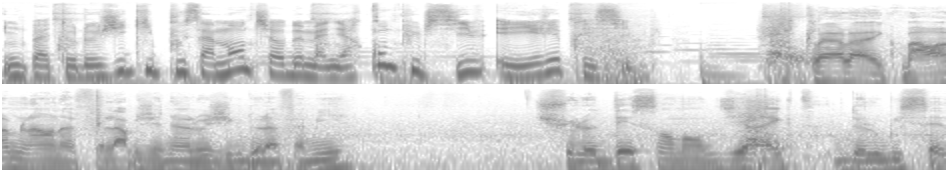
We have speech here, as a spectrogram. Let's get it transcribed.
une pathologie qui pousse à mentir de manière compulsive et irrépressible. Claire, là, avec Marum, là, on a fait l'arbre généalogique de la famille. Je suis le descendant direct de Louis XVI.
